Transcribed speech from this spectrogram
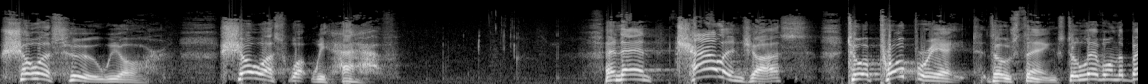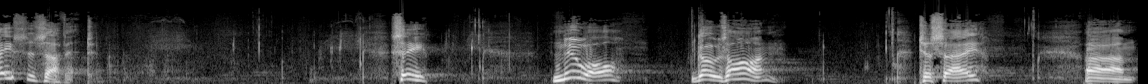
Show us who we are. Show us what we have. And then challenge us to appropriate those things, to live on the basis of it. See, Newell goes on to say, um,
